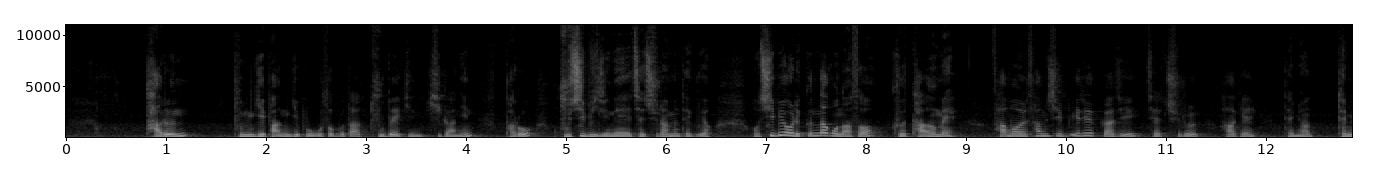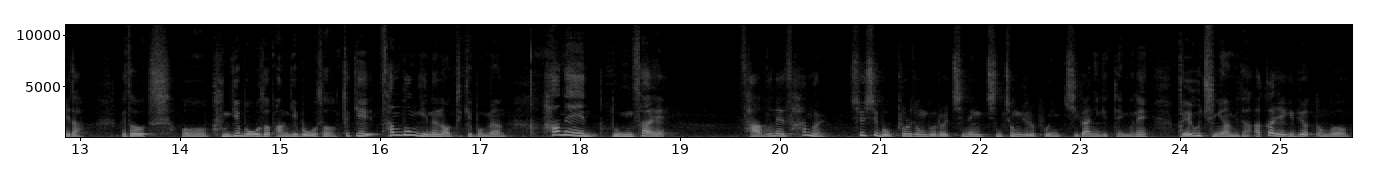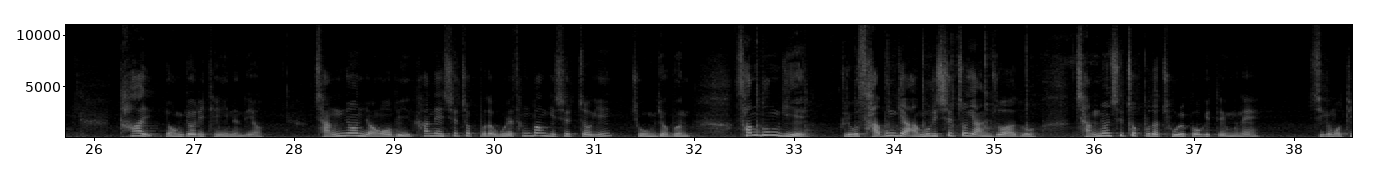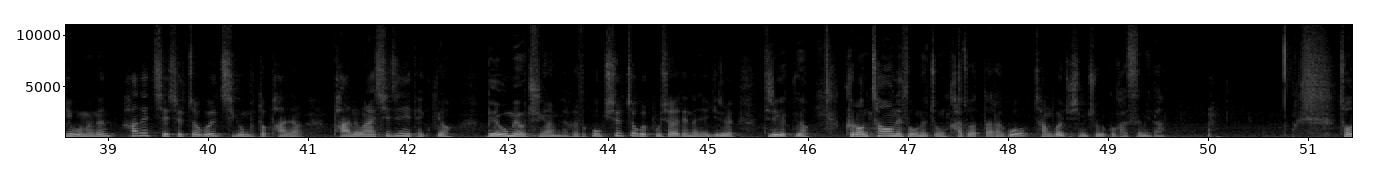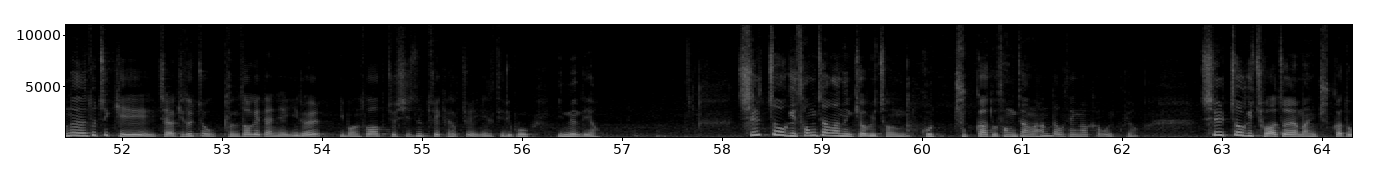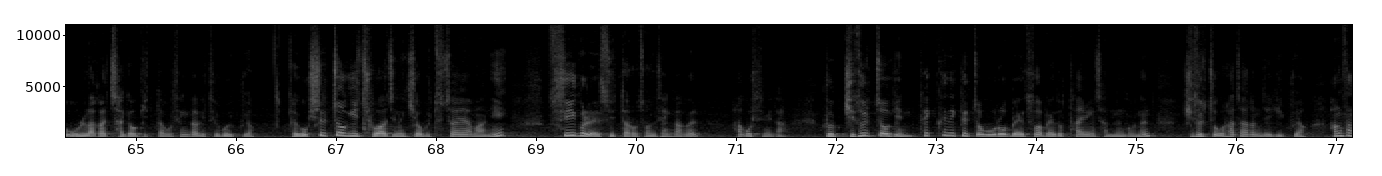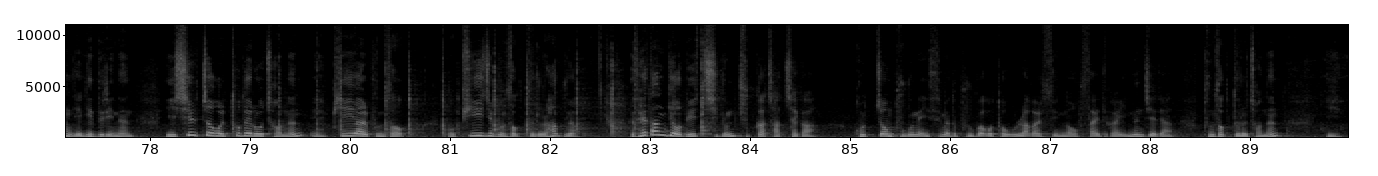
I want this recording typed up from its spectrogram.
다른 분기, 반기 보고서보다 두 배 긴 기간인 바로 90일 이내에 제출하면 되고요. 어, 12월이 끝나고 나서 그 다음에 3월 31일까지 제출을 하게 되면 됩니다. 그래서 어, 분기 보고서, 반기 보고서, 특히 3분기는 어떻게 보면 한해 농사의 4분의 3을 75% 정도를 진행 진척률을 보인 기간이기 때문에 매우 중요합니다. 아까 얘기 드렸던 거 다 연결이 돼 있는데요. 작년 영업이익 한 해 실적보다 올해 상반기 실적이 좋은 기업은 3분기에 그리고 4분기에 아무리 실적이 안 좋아도 작년 실적보다 좋을 거기 때문에 지금 어떻게 보면은 한 해치의 실적을 지금부터 반영, 반응을 할 시즌이 됐고요. 매우 매우 중요합니다. 그래서 꼭 실적을 보셔야 된다는 얘기를 드리겠고요. 그런 차원에서 오늘 좀 가져왔다라고 참고해 주시면 좋을 것 같습니다. 저는 솔직히 제가 기술적 분석에 대한 얘기를 이번 소학주 시즌2에 계속적으로 얘기를 드리고 있는데요. 실적이 성장하는 기업이 저는 곧 주가도 성장을 한다고 생각하고 있고요. 실적이 좋아져야만 주가도 올라갈 자격이 있다고 생각이 들고 있고요. 결국 실적이 좋아지는 기업을 투자해야만이 수익을 낼 수 있다고 저는 생각을 하고 있습니다. 그 기술적인 테크니컬적으로 매수와 매도 타이밍 잡는 거는 기술적으로 하자는 얘기고요. 항상 얘기 드리는 이 실적을 토대로 저는 예, PER 분석, 뭐 PEG 분석들을 하고요. 해당 기업이 지금 주가 자체가 고점 부근에 있음에도 불구하고 더 올라갈 수 있는 upside가 있는지에 대한 분석들을 저는 이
